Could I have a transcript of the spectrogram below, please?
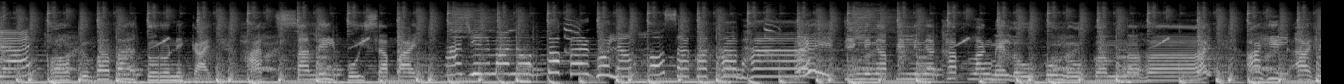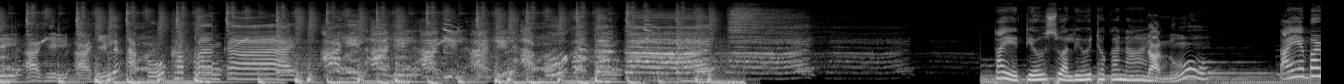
যায়। ঠগ বাবা তৰণি কাই হাত চালেই পইচা পাই। আজিৰ মানুহ টকাৰ গোলাম সঁচা কথা ভাই। টিলিঙা পিলিঙা খাপলাং মেলৌ কোনো কম নহয়। আহিল আহিল আহিল আহিল আকৌ খাপলাং কাই। আহিল আহিল আহিল আহিল আকৌ খাপলাংকাই তাই এতিয়াও ছোৱালী হৈ থকা নাই। জানো তাই এবাৰ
